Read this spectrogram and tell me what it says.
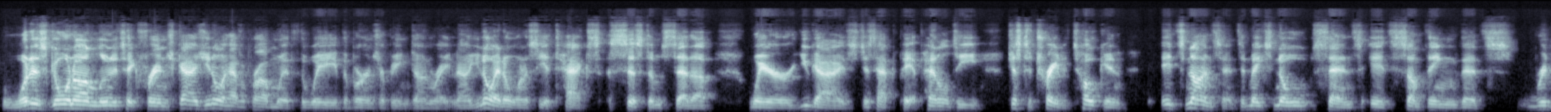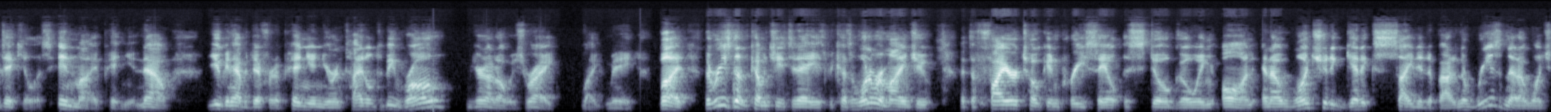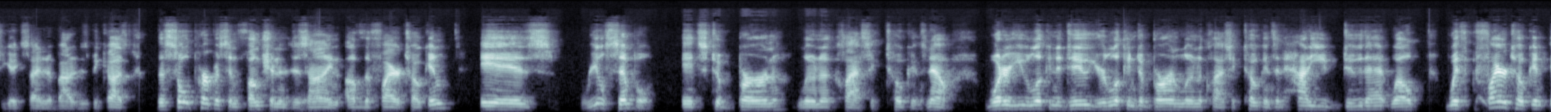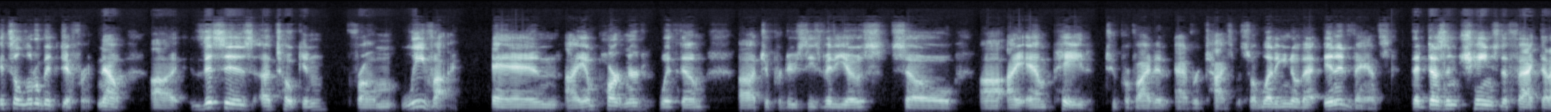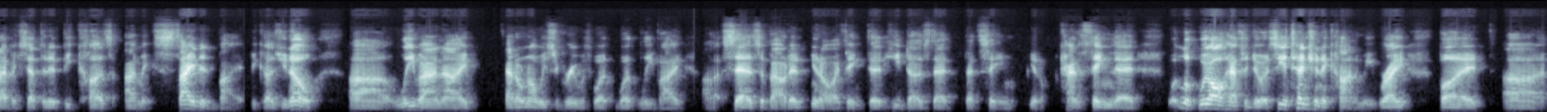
What is going on, Lunatic Fringe? Guys, you know I have a problem with the way the burns are being done right now. You know I don't want to see a tax system set up where you guys just have to pay a penalty just to trade a token. It's nonsense. It makes no sense. It's something that's ridiculous, in my opinion. Now, you can have a different opinion. You're entitled to be wrong. You're not always right like me. But the reason I'm coming to you today is because I want to remind you that the Fire token pre-sale is still going on, and I want you to get excited about it. And the reason that I want you to get excited about it is because the sole purpose and function and design of the Fire token is real simple. It's to burn Luna Classic tokens. Now, what are you looking to do? You're looking to burn Luna Classic tokens. And how do you do that? Well, with Fire Token, it's a little bit different. Now, uh, this is a token from Levi and I am partnered with them uh, to produce these videos. So uh, I am paid to provide an advertisement. So I'm letting you know that in advance. That doesn't change the fact that I've accepted it because I'm excited by it. Because you know, uh, Levi and I I don't always agree with what what Levi uh, says about it. You know, I think that he does that that same you know kind of thing that look, we all have to do it. It's the attention economy, right? But uh,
